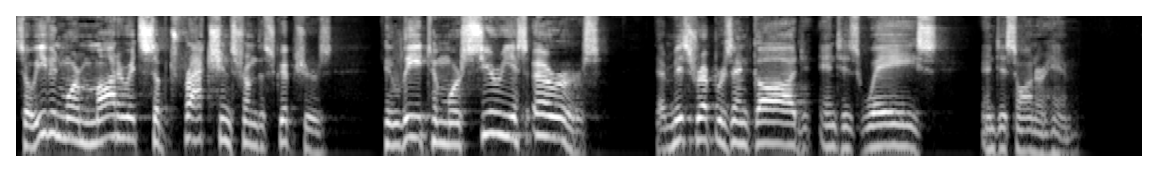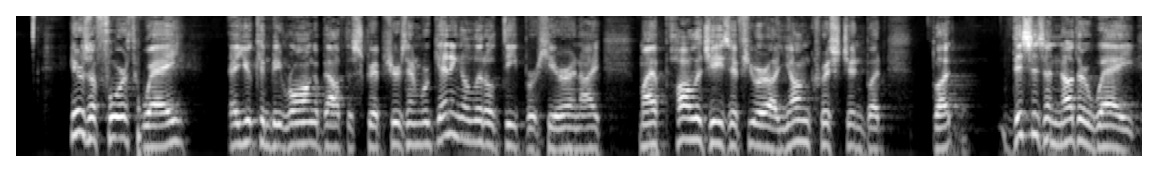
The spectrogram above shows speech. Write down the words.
So even more moderate subtractions from the scriptures can lead to more serious errors that misrepresent God and his ways and dishonor him. Here's a fourth way that you can be wrong about the scriptures and we're getting a little deeper here and I my apologies if you're a young Christian but but this is another way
